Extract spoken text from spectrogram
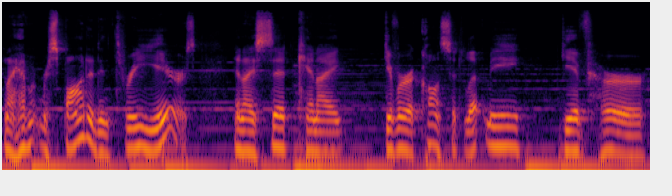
and I haven't responded in three years. And I said, Can I give her a call? I said, Let me give her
